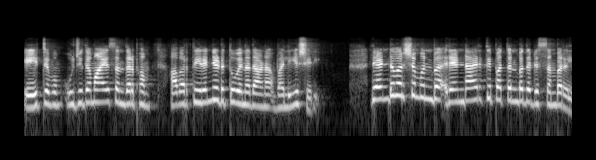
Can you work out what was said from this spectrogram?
ഏറ്റവും ഉചിതമായ സന്ദർഭം അവർ തിരഞ്ഞെടുത്തു എന്നതാണ് വലിയ ശരി. രണ്ടു വർഷം മുൻപ് രണ്ടായിരത്തി പത്തൊൻപത് ഡിസംബറിൽ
